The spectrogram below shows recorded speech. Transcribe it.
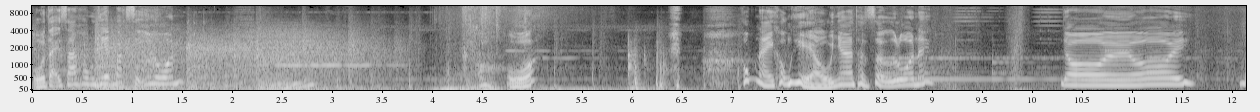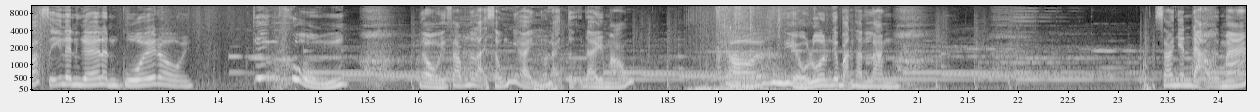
Ủa tại sao không giết bác sĩ luôn? Ủa? Khúc này không hiểu nha Thật sự luôn ấy. Trời ơi Bác sĩ lên ghế lần cuối rồi. Kinh khủng. Rồi xong nó lại sống nhảy, Nó lại tự đầy máu. Trời không hiểu luôn cái bạn thần lằn. Sao nhân đạo vậy má?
